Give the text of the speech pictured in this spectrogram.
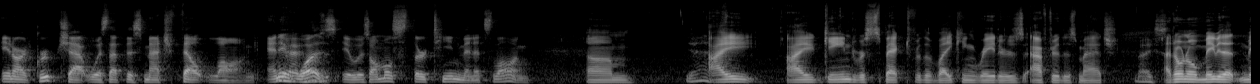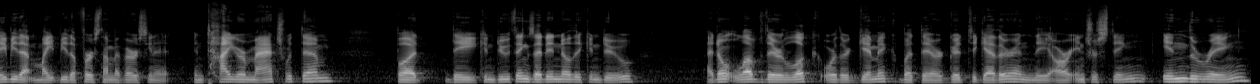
in our group chat was that this match felt long. And Yeah, it was. It was almost 13 minutes long. Um, Yeah. I I gained respect for the Viking Raiders after this match. Nice. I don't know, maybe that maybe that might be the first time I've ever seen an entire match with them, but they can do things I didn't know they can do. I don't love their look or their gimmick, but they are good together and they are interesting in the ring.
